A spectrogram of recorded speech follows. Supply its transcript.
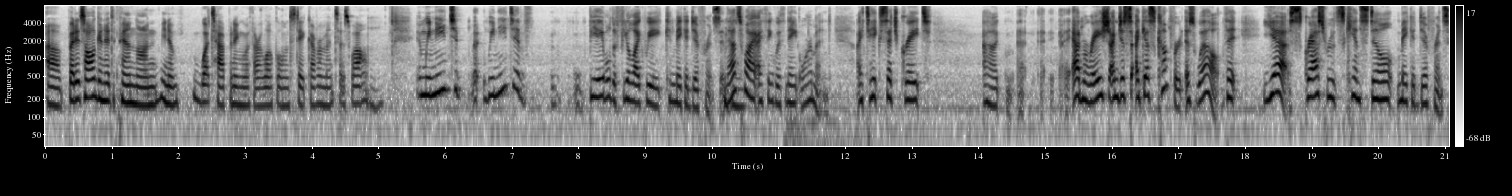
Uh, but it's all going to depend on you know what's happening with our local and state governments as well. Mm-hmm. And we need to we need to be able to feel like we can make a difference, and mm-hmm. that's why I think with Nate Ormond, I take such great uh, admiration. I'm just I guess comfort as well that yes, grassroots can still make a difference.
